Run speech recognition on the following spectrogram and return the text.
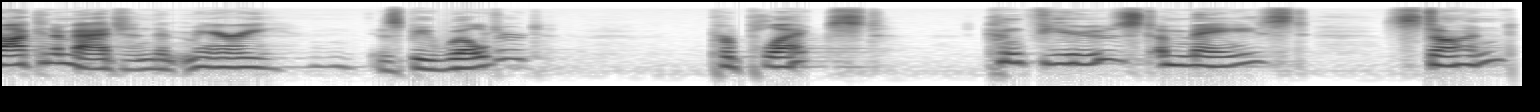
Now, I can imagine that Mary is bewildered, perplexed, confused, amazed, stunned.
